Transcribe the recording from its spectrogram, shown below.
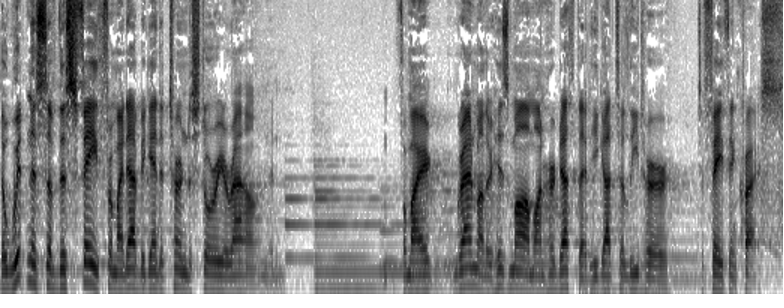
the witness of this faith from my dad began to turn the story around. And for my grandmother, his mom, on her deathbed, he got to lead her to faith in Christ.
